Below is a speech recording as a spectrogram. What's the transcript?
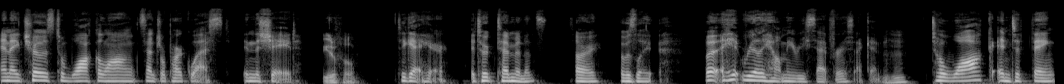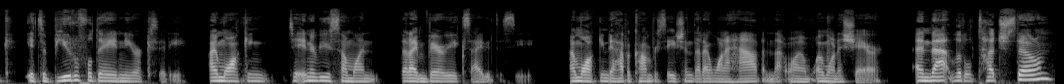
and I chose to walk along Central Park West in the shade Beautiful. to get here. It took 10 minutes. Sorry, I was late. But it really helped me reset for a 2nd Mhm. To walk and to think it's a beautiful day in New York City. I'm walking to interview someone that I'm very excited to see. I'm walking to have a conversation that I want to have and that I want to share. And that little touchstone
